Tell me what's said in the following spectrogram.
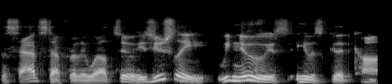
the sad stuff really well too. He's usually we knew he was, he was good com-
